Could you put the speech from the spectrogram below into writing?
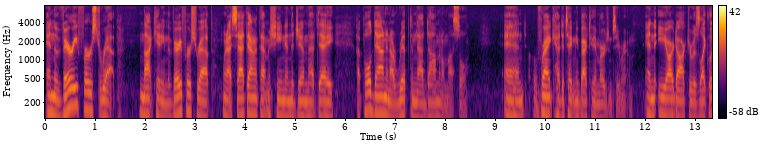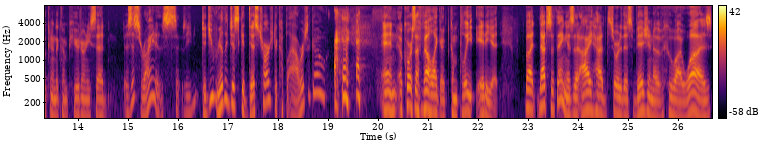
And the very first rep, not kidding, the very first rep, when I sat down at that machine in the gym that day, I pulled down and I ripped an abdominal muscle. And Frank had to take me back to the emergency room. And the ER doctor was like looking at the computer and he said, Is this right? Is, did you really just get discharged a couple hours ago? and of course, I felt like a complete idiot. But that's the thing is that I had sort of this vision of who I was,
